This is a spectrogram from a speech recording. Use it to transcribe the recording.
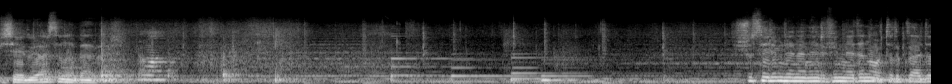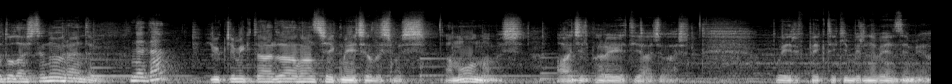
Bir şey duyarsan haber ver. Tamam. Şu Selim denen herifin neden ortalıklarda dolaştığını öğrendim. Neden? Yüklü miktarda avans çekmeye çalışmış ama olmamış. Acil paraya ihtiyacı var. Bu herif pek tekin birine benzemiyor.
